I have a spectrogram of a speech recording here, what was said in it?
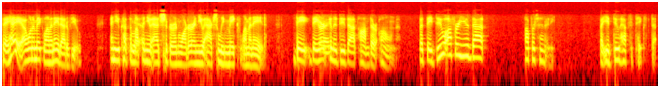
say, "Hey, I want to make lemonade out of you," and you cut them up and you add sugar and water and you actually make lemonade. They they aren't Right. going to do that on their own, but they do offer you that opportunity. But you do have to take steps.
